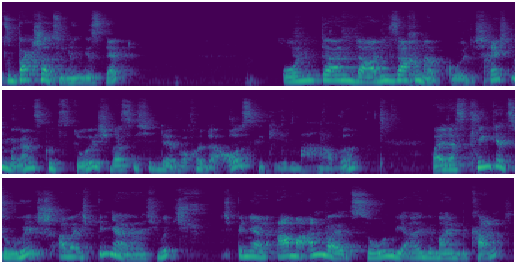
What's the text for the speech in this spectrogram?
zur Backstation hingesteppt und dann da die Sachen abgeholt. Ich rechne mal ganz kurz durch, was ich in der Woche da ausgegeben habe, weil das klingt jetzt so rich, aber ich bin ja nicht rich. Ich bin ja ein armer Anwaltssohn, wie allgemein bekannt.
